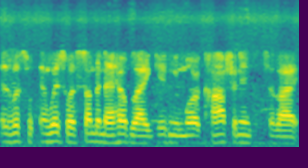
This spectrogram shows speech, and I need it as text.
which, which was something that helped like give me more confidence to like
